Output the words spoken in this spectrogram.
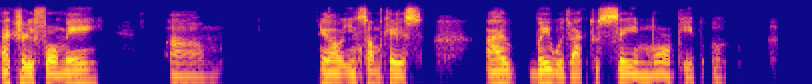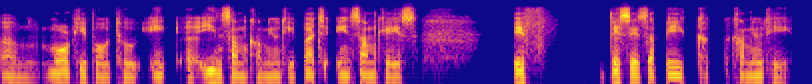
Actually, for me, um, you know, in some case, I we would like to see more people, um, more people to uh, in some community, but in some case, if this is a big community,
